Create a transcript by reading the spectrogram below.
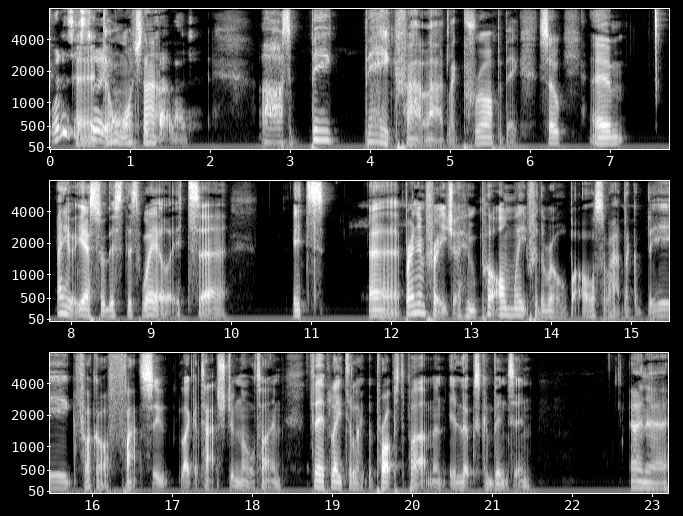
What is this uh, don't watch that. Fat lad. Oh, it's a big, big fat lad, like proper big. So, um, anyway, yeah. So this this whale, it's uh, it's uh, Brendan Fraser who put on weight for the role, but also had like a big fuck off fat suit like attached to him the whole time. Fair play to like the props department; it looks convincing. And uh,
